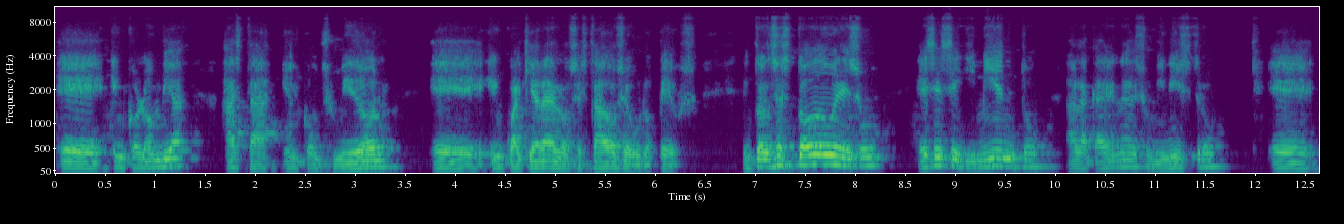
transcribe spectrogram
eh, en Colombia hasta el consumidor eh, en cualquiera de los estados europeos. Entonces, todo eso, ese seguimiento a la cadena de suministro, eh,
